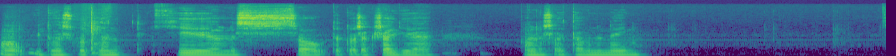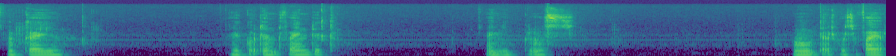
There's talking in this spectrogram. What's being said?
Oh, it was Woodland Hills, so that was actually a, also a town name. Okay, I couldn't find it. Any clues? Oh, that was a fire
